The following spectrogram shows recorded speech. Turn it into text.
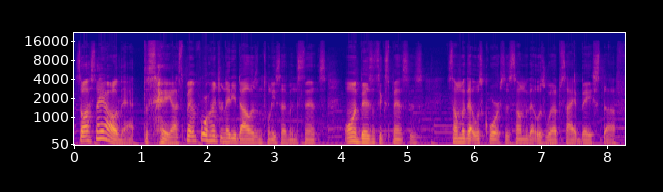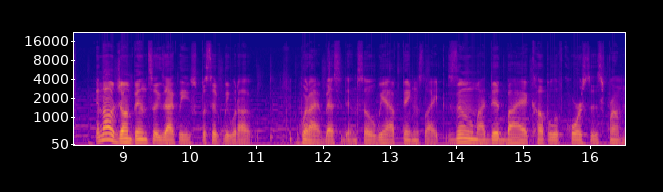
So I say all that to say I spent $480.27 on business expenses. Some of that was courses, some of that was website based stuff. And I'll jump into exactly specifically what I what I invested in. So we have things like Zoom. I did buy a couple of courses from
